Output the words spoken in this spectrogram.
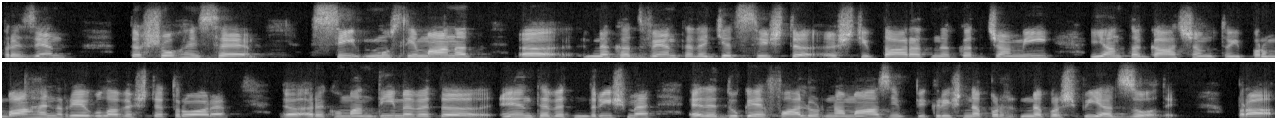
prezent të shohin se si muslimanët në këtë vend edhe gjithsesi shqiptarët në këtë xhami janë të gatshëm t'i përmbahen rregullave shtetërore, rekomandimeve të enteve të ndryshme, edhe duke e falur namazin pikërisht nëpër, nëpër shtëpia të Zotit. Pra,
